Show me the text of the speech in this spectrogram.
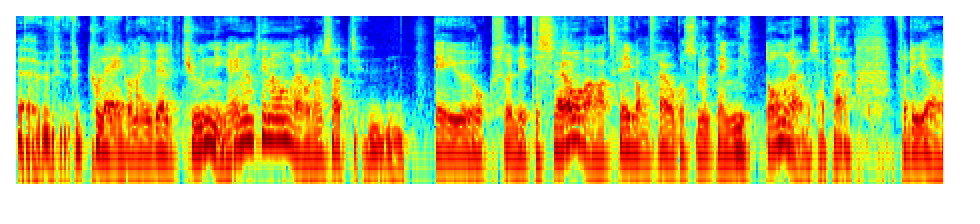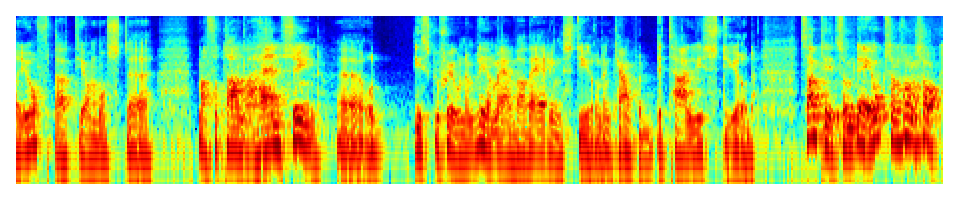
eh, kollegorna är ju väldigt kunniga inom sina områden så att det är ju också lite svårare att skriva om frågor som inte är mitt område så att säga. För det gör ju ofta att jag måste, man får ta andra hänsyn eh, och diskussionen blir mer värderingsstyrd än kanske detaljstyrd. Samtidigt som det är också en sån sak.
